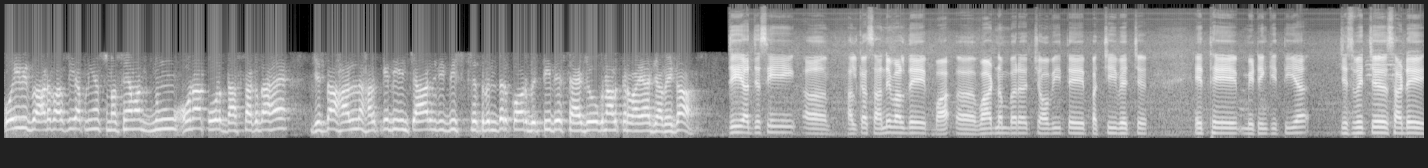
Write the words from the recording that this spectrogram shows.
ਕੋਈ ਵੀ ਵਾਰਡ ਵਾਸੀ ਆਪਣੀਆਂ ਸਮੱਸਿਆਵਾਂ ਨੂੰ ਉਹਨਾਂ ਕੋਲ ਦੱਸ ਸਕਦਾ ਹੈ, ਜਿਸ ਦਾ ਹੱਲ ਹਲਕੇ ਦੀ ਇੰਚਾਰਜ ਬੀਬੀ ਸਤਵਿੰਦਰ ਕੌਰ ਬਿੱਟੀ ਦੇ ਸਹਿਯੋਗ ਨਾਲ ਕਰਵਾਇਆ ਜਾਵੇਗਾ। ਜੀ, ਅੱਜ ਅਸੀਂ ਹਲਕਾ ਸਾਹਨੇਵਾਲ ਦੇ ਵਾਰਡ ਨੰਬਰ 24 ਤੇ 25 ਵਿੱਚ ਇੱਥੇ ਮੀਟਿੰਗ ਕੀਤੀ ਆ, ਜਿਸ ਵਿੱਚ ਸਾਡੇ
